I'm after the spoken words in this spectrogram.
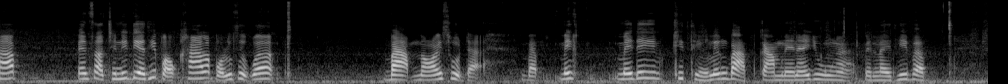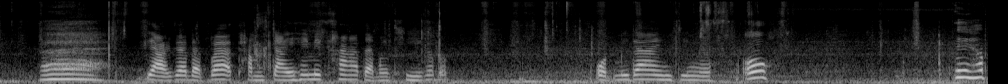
ครับ เป็นสัตว์ชนิดเดียวที่ป๋อฆ่าแล้วป๋อรู้สึกว่า บาปน้อยสุดอะแบบไม่ไม่ได้คิดถึงเรื่องบาปกรรมเลยนะยุงอะเป็นอะไรที่แบบอยอยากจะแบบว่าทำใจให้ไม่ฆ่าแต่บางทีก็แบบ อดไม่ได้จริงๆเลย โอ้นี่ครับเ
